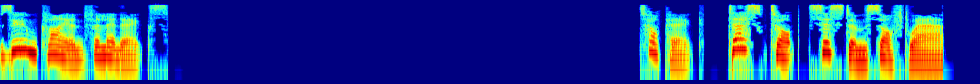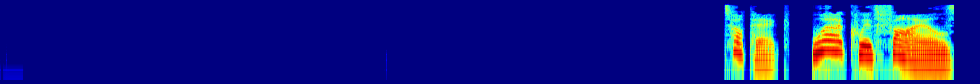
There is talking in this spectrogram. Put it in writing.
Zoom client for Linux Topic: Desktop system software. Topic: Work with files.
